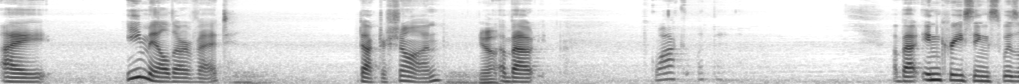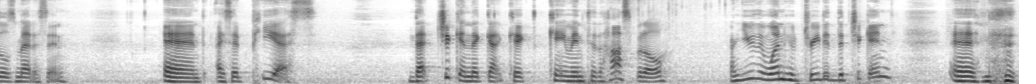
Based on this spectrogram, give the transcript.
I emailed our vet, Dr. Sean, yeah. about guac, what the? About increasing Swizzle's medicine. And I said, P.S. That chicken that got kicked came into the hospital. Are you the one who treated the chicken? And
